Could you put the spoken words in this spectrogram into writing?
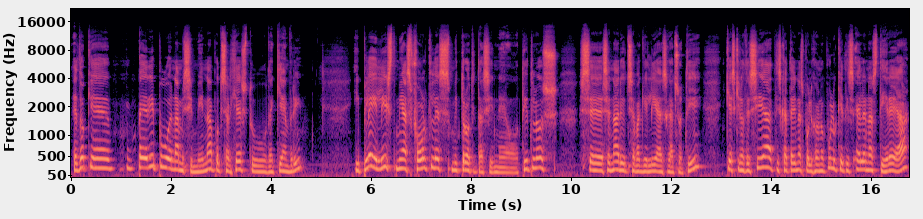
εδώ και περίπου 1,5 μήνα από τις αρχές του Δεκέμβρη. Η playlist μιας faultless μητρότητας είναι ο τίτλος σε σενάριο της Ευαγγελίας Γατσοτή και σκηνοθεσία της Κατερίνας Πολυχρονοπούλου και της Έλενας Τυρέα.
